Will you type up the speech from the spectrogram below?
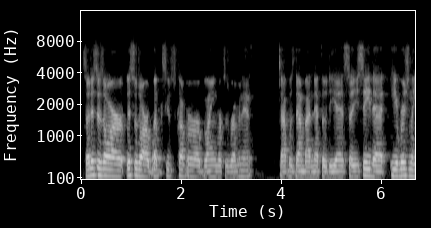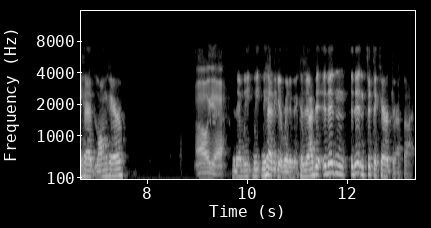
So this is our this is our web exclusive cover, our Blaine versus Revenant. That was done by Neto Diaz. So you see that he originally had long hair, Oh yeah. and then we we, we had to get rid of it because it, it didn't it didn't fit the character. I thought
